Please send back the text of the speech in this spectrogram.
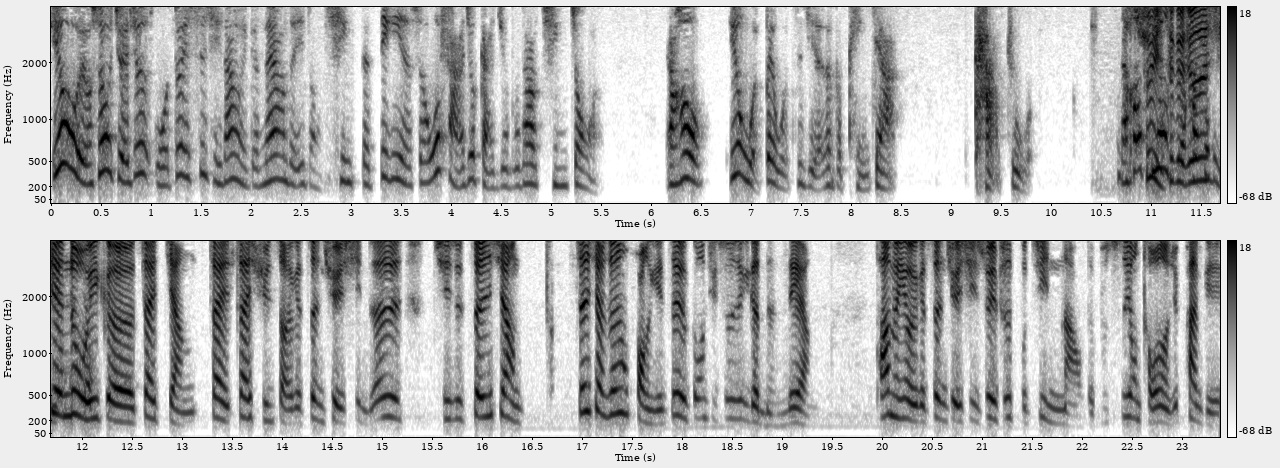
因为我有时候觉得，就是我对事情当有一个那样的一种轻的定义的时候，我反而就感觉不到轻重了。然后，因为我被我自己的那个评价卡住了。然后，所以这个就是陷入一个在讲，在在寻找一个正确性，但是其实真相。真相跟谎言这个工具就是一个能量，它没有一个正确性，所以是不进脑的，不是用头脑去判别。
